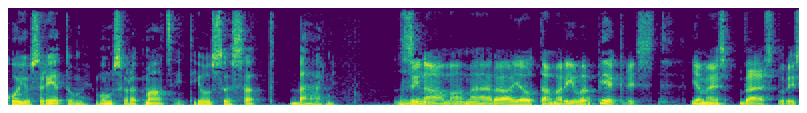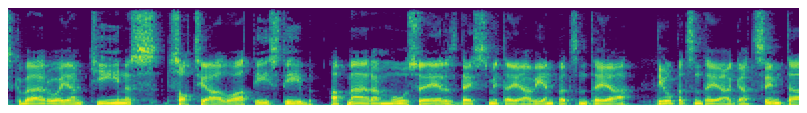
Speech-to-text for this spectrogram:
ko jūs rietumi mums varat mācīt, jūs esat bērni. Zināmā mērā jau tam arī var piekrist ja mēs vēsturiski vērojam Ķīnas sociālo attīstību apmēram mūsu ēras 10., 11. 12. gadsimtā,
